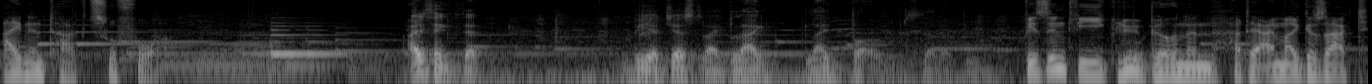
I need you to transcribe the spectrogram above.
einen Tag zuvor. I think that we are just like light, light bulbs that are being wir sind wie Glühbirnen, hat er einmal gesagt.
